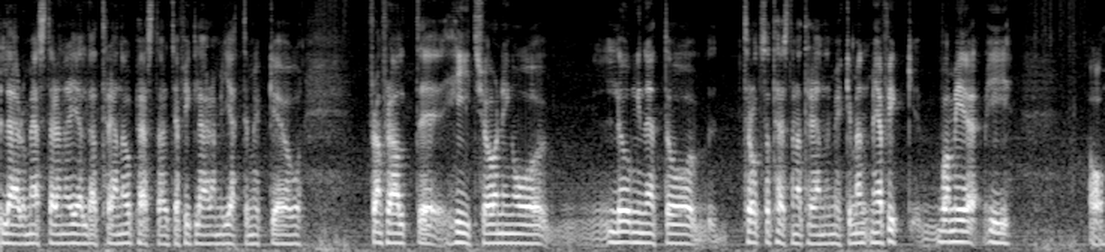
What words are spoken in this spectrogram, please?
läromästare när det gällde att träna upp hästar, att jag fick lära mig jättemycket. Och framförallt eh, heatkörning och lugnet och trots att hästarna tränade mycket. Men, men jag fick vara med i ja,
